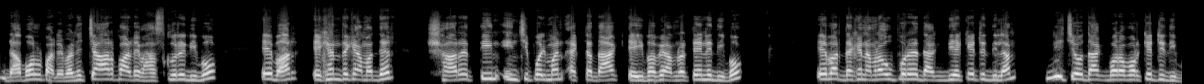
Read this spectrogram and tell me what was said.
ডাবল পার্টে মানে চার পার্টে ভাঁজ করে দিব। এবার এখান থেকে আমাদের সাড়ে তিন ইঞ্চি পরিমাণ একটা দাগ এইভাবে আমরা টেনে দিব। এবার দেখেন, আমরা উপরে দাগ দিয়ে কেটে দিলাম, নিচেও দাগ বরাবর কেটে দিব।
